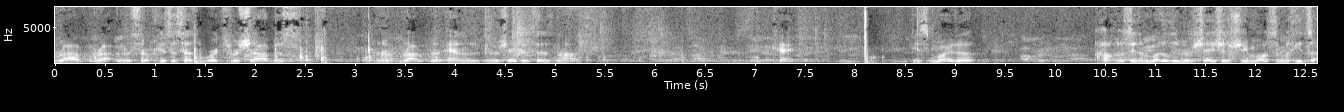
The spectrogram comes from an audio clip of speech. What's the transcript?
Rab, Rab, so Rav Chisda says it works for Shabbos, and Rab, and Rav Shesha says not. Okay. He's moida. Hachas in modally Rav mechitza.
